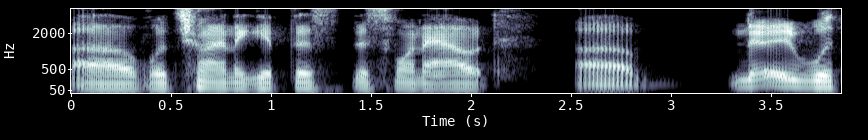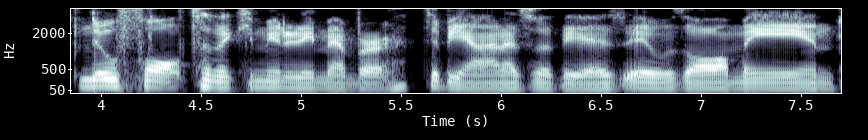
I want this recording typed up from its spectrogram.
uh, with trying to get this this one out. Uh, with no fault to the community member, to be honest with you, it was all me and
